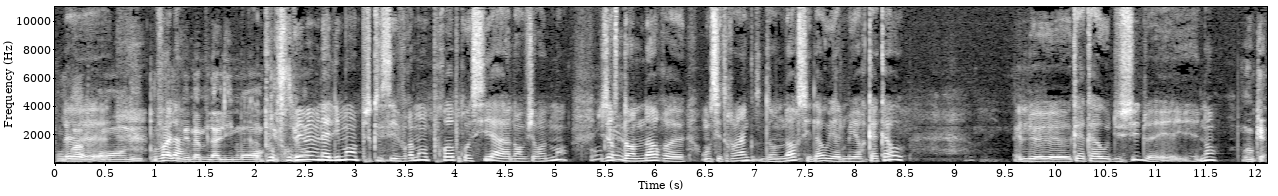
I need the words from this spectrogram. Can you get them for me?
pour euh, apprendre et pour voilà. trouver même l'aliment en pour trouver même l'aliment, puisque c'est vraiment propre aussi à l'environnement. Je veux dire, Ok. Dans le Nord, euh, on sait très bien que dans le Nord, c'est là où il y a le meilleur cacao. Le cacao du Sud, euh, non. Ok.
